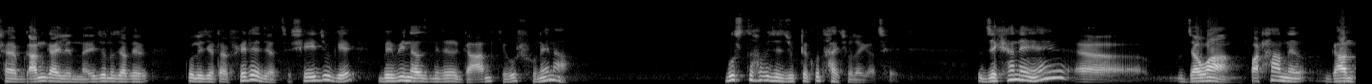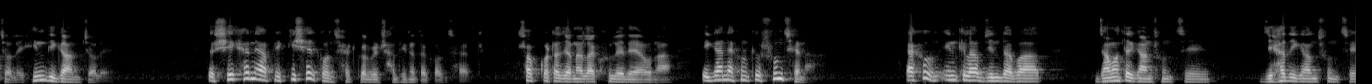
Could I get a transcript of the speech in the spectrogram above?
সাহেব গান গাইলেন না এই জন্য যাদের কলিজাটা ফেটে যাচ্ছে, সেই যুগে বেবি নাজনীনের গান কেউ শোনে না। বুঝতে হবে যে যুগটা কোথায় চলে গেছে। যেখানে জওয়ান পাঠানের গান চলে, হিন্দি গান চলে, তো সেখানে আপনি কিসের কনসার্ট করবেন স্বাধীনতা কনসার্ট সবকটা জানালা খুলে দেও না, এই গান এখন কেউ শুনছে না। এখন ইনকিলাব জিন্দাবাদ, জামাতের গান শুনছে, জেহাদি গান শুনছে।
